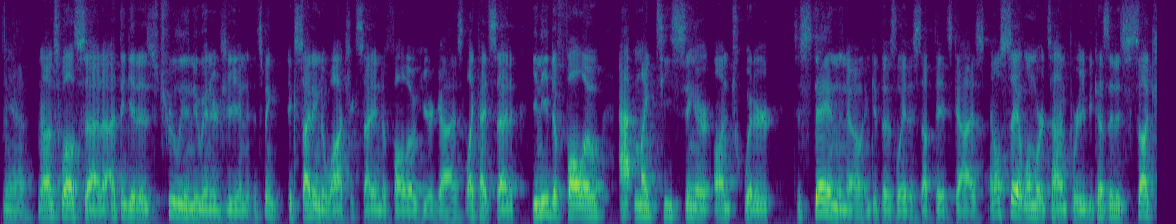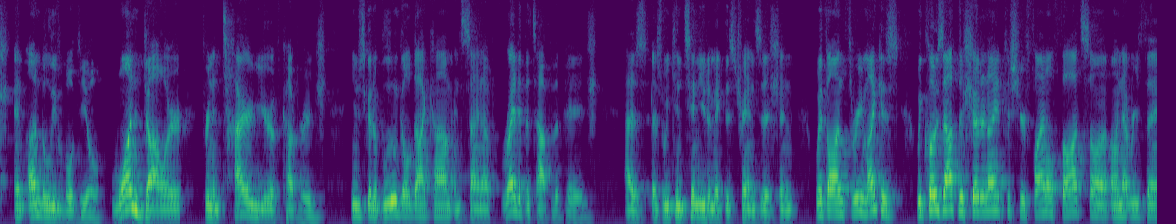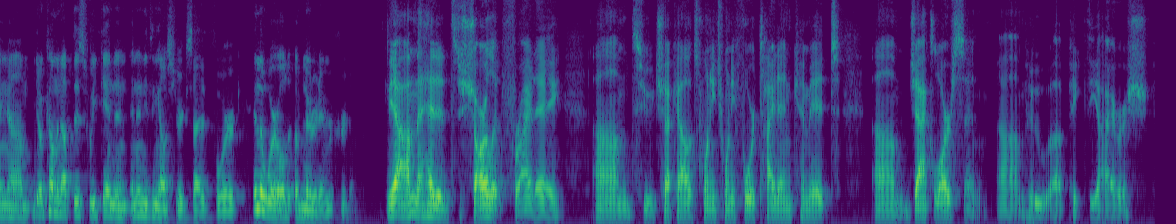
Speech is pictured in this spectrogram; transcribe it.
Yeah, no, it's well said. I think it is truly a new energy, and it's been exciting to watch, exciting to follow here, guys. Like I said, you need to follow at Mike T Singer on Twitter to stay in the know and get those latest updates, guys. And I'll say it one more time for you because it is such an unbelievable deal. $1 for an entire year of coverage. You can just go to blueandgold.com and sign up right at the top of the page as, as we continue to make this transition with On3. Mike, as we close out the show tonight, just your final thoughts on, on everything um, you know coming up this weekend and, and anything else you're excited for in the world of Notre Dame recruiting. Yeah, I'm headed to Charlotte Friday um, to check out 2024 tight end commit um, Jack Larsen, um, who uh, picked the Irish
